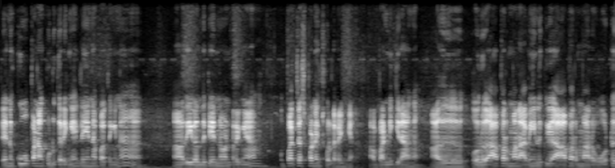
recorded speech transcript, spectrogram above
இல்லைன்னா கூப்பனாக கொடுக்குறீங்க இல்லைன்னா பார்த்தீங்கன்னா அதை வந்துட்டு என்ன பண்ணுறீங்க பர்ச்சேஸ் பண்ணி சொல்கிறீங்க பண்ணிக்கிறாங்க. அது ஒரு ஆஃபர் மாதிரி அவங்களுக்கு ஆஃபர் மாதிரி போட்டு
